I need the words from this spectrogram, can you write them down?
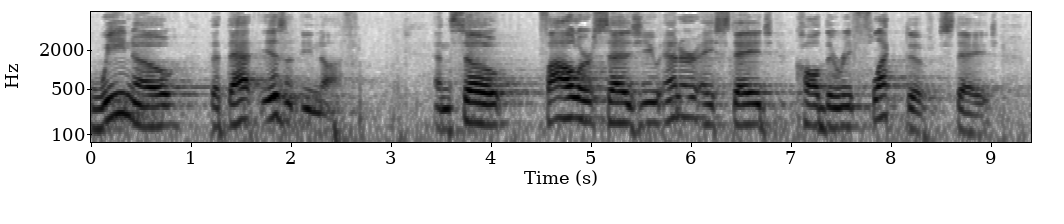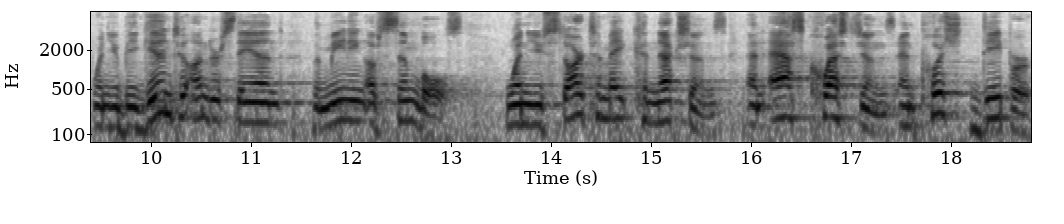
we know that that isn't enough. And so Fowler says you enter a stage called the reflective stage, when you begin to understand the meaning of symbols, when you start to make connections and ask questions and push deeper,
